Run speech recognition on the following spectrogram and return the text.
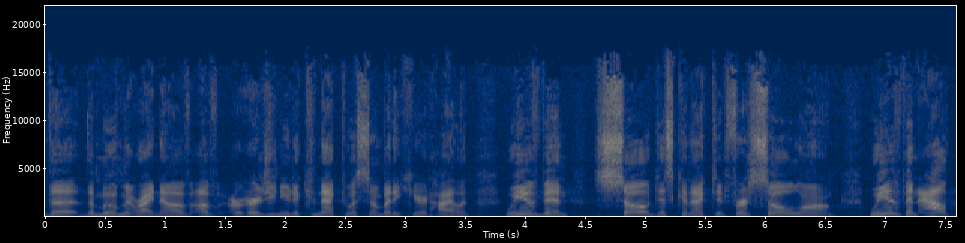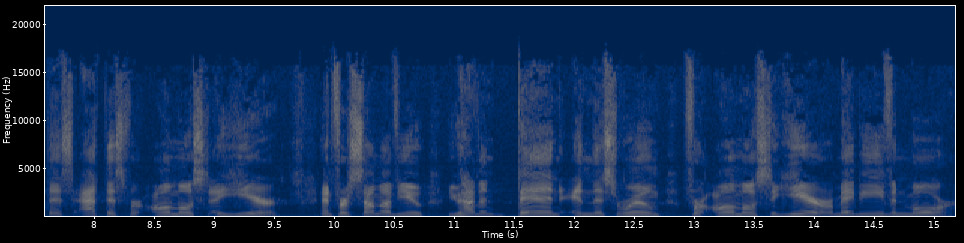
the, the movement right now of, of urging you to connect with somebody here at Highland. We have been so disconnected for so long. We have been out this at this for almost a year. And for some of you, you haven't been in this room for almost a year or maybe even more.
